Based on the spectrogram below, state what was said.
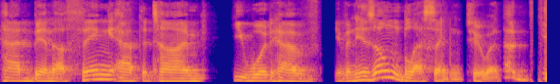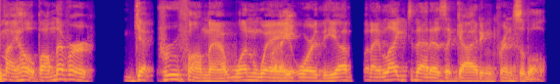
had been a thing at the time, he would have given his own blessing to it. That'd be my hope. I'll never get proof on that one way Right. or the other, but I liked that as a guiding principle.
